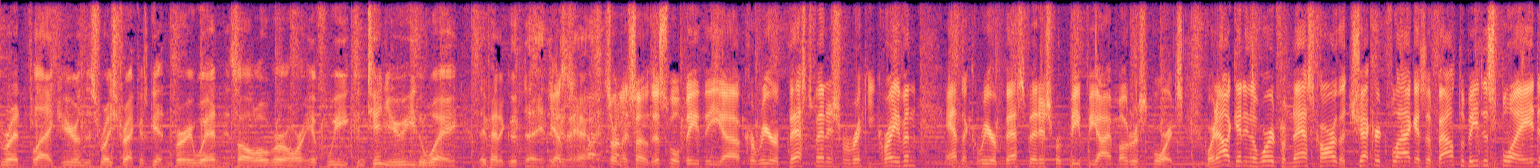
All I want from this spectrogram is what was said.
red flag here and this racetrack is getting very wet and it's all over, or if we continue either way, they've had a good day. They yes, really have. certainly so. This will be the uh, career best finish for Ricky Craven and the career best finish for PPI Motorsports. We're now getting the word from NASCAR. The checkered flag is about to be displayed.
